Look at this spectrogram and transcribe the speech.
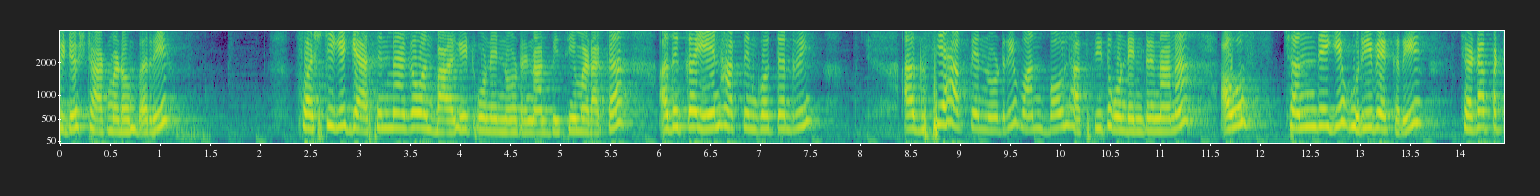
ವಿಡಿಯೋ ಸ್ಟಾರ್ಟ್ ಮಾಡೋಣ ಬರ್ರಿ. ಫಸ್ಟಿಗೆ ಗ್ಯಾಸಿನ ಮ್ಯಾಗ ಒಂದು ಬಾಳ್ಗೆ ಇಟ್ಕೊಂಡೇನಿ ನೋಡ್ರಿ ನಾನು ಬಿಸಿ ಮಾಡಕ್ಕೆ ಅದಕ್ಕೆ ಏನು ಹಾಕ್ತೇನೆ ಗೊತ್ತೇನ್ರಿ? ಅಗಸಿ ಹಾಕ್ತೇನೆ ನೋಡ್ರಿ, ಒಂದು ಬೌಲ್ ಅಗಸಿ ತೊಗೊಂಡೇನಿ ರೀ ನಾನು. ಅವು ಚಂದಿಗೆ ಹುರಿಬೇಕ್ರಿ. ಚಟಪಟ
